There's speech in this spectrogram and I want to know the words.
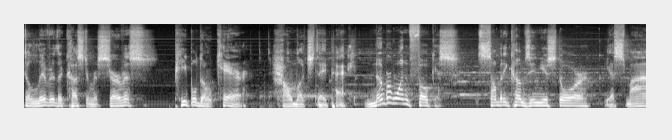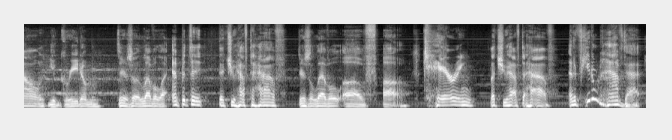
deliver the customer service, people don't care how much they pay. Number one focus somebody comes in your store, you smile, you greet them. There's a level of empathy that you have to have, there's a level of uh, caring that you have to have. And if you don't have that,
